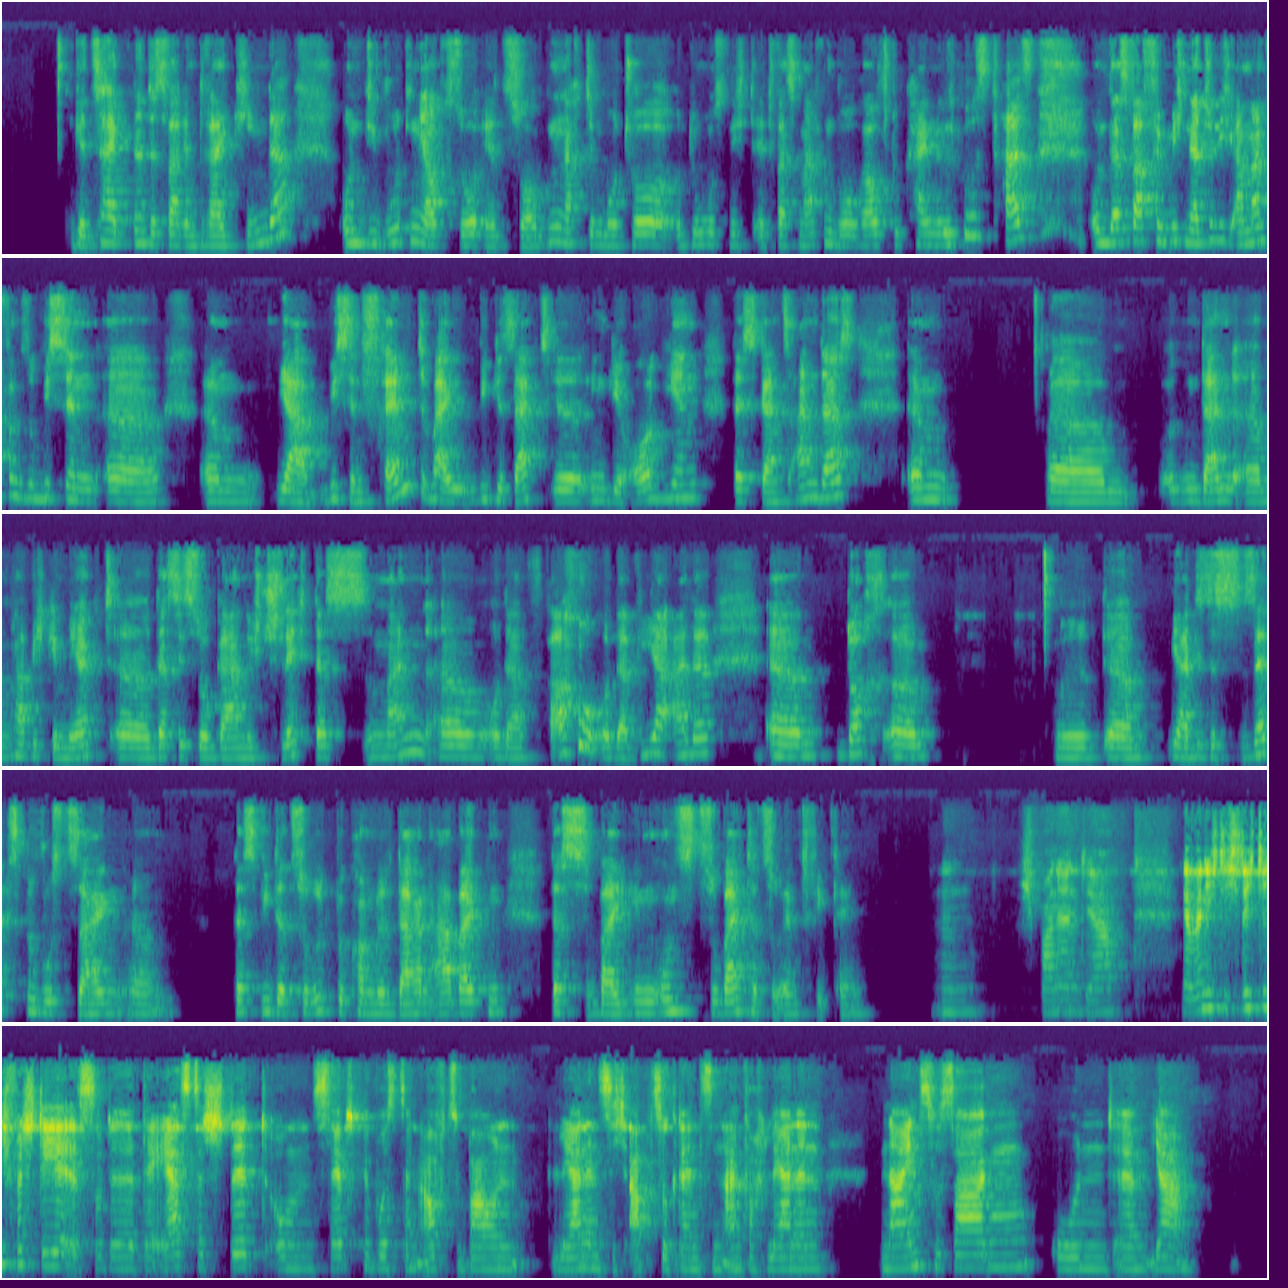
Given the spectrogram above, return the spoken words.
gezeigt, ne? das waren drei Kinder und die wurden ja auch so erzogen nach dem Motto, du musst nicht etwas machen, worauf du keine Lust hast. Und das war für mich natürlich am Anfang so ein bisschen, äh, ähm, ja, bisschen fremd, weil, wie gesagt, äh, in Georgien, das ist ganz anders. Ähm, ähm, und dann ähm, habe ich gemerkt, äh, das ist so gar nicht schlecht, dass Mann äh, oder Frau oder wir alle äh, doch äh, äh, ja, dieses Selbstbewusstsein, äh, das wieder zurückbekommen und daran arbeiten, das bei in uns so weiterzuentwickeln. Mhm. Spannend, ja. Ja, wenn ich dich richtig verstehe, ist so der, der erste Schritt, um Selbstbewusstsein aufzubauen, lernen, sich abzugrenzen, einfach lernen, Nein zu sagen und ähm, ja,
